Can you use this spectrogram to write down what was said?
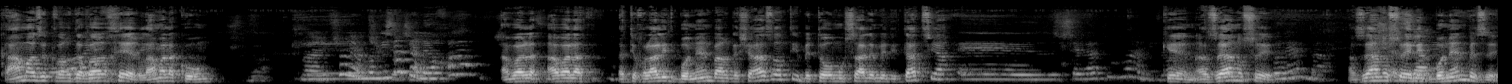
כמה זה כבר דבר אחר, למה לקום? לא. אבל, אבל את, יכולה להתבונן בהרגשה הזאת בתור מושא למדיטציה? אה, שאלה טובה. לא- כן, אז זה הנושא. אז זה הנושא, להתבונן בזה.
